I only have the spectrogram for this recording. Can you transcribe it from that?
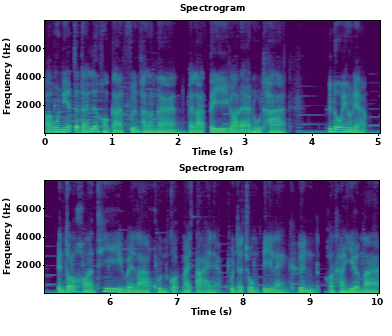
ปาวเนียสจะได้เรื่องของการฟื้นพลังงาน เวลาตีก็ได้อนุธาตุคือโนเอลเนี่ยเป็นตัวละครที่เวลาคุณกดไม้ตายเนี่ย คุณจะโจมตีแรงขึ้นค่อนข้างเยอะมาก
